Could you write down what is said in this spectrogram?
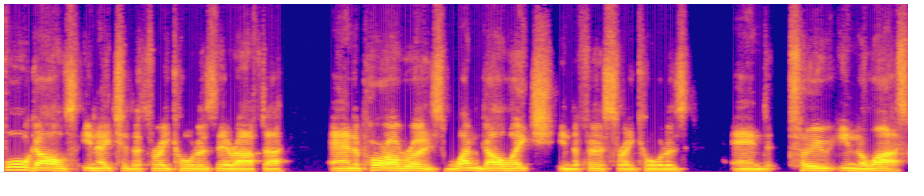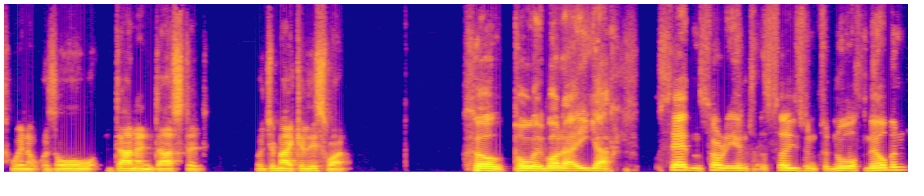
four goals in each of the three quarters thereafter. And the poor old Roos, one goal each in the first three quarters and two in the last when it was all done and dusted. What'd you make of this one? Oh boy, what a uh, sad and sorry end to the season for North Melbourne.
